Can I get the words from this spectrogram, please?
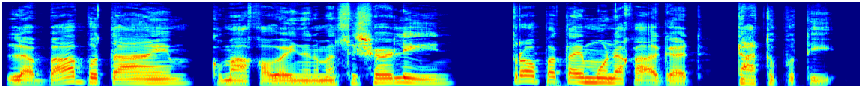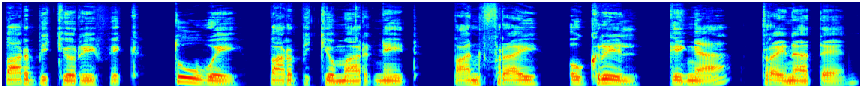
Lababo time! Kumakaway na naman si Charlene. Tropa time muna kaagad. Dato puti, barbecue-rific, two-way, barbecue marinade, pan fry o grill. Kaya try natin.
